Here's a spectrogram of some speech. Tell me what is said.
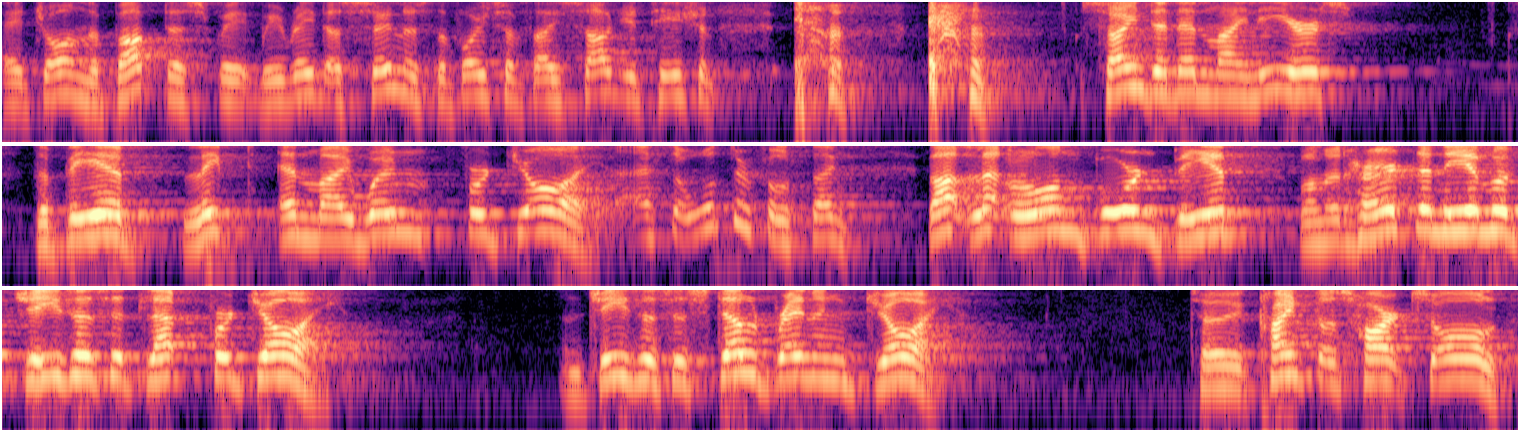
uh, John the Baptist. We, we read, As soon as the voice of thy salutation sounded in mine ears. The babe leaped in my womb for joy. It's a wonderful thing. That little unborn babe, when it heard the name of Jesus, it leapt for joy. And Jesus is still bringing joy to countless hearts all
